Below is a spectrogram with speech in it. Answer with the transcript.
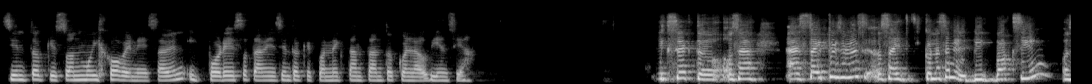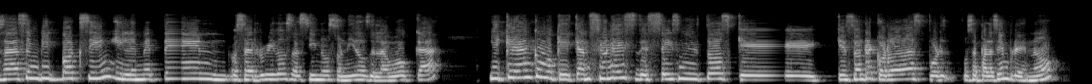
siento que son muy jóvenes, ¿saben? Y por eso también siento que conectan tanto con la audiencia. Exacto, o sea, hasta hay personas, o sea, conocen el beatboxing, o sea, hacen beatboxing y le meten, o sea, ruidos así, no sonidos de la boca y crean como que canciones de seis minutos que, que son recordadas por, o sea, para siempre, ¿no?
